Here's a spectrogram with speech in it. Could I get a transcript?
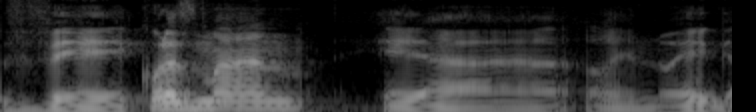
וכל הזמן אה, הנוהג,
